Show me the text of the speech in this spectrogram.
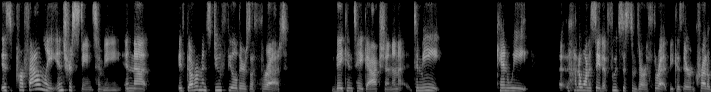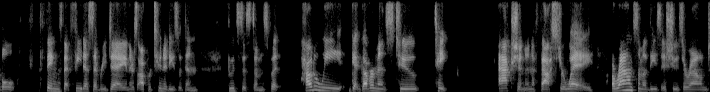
is profoundly interesting to me in that if governments do feel there's a threat, they can take action. And to me, can we? I don't want to say that food systems are a threat because they're incredible things that feed us every day and there's opportunities within food systems. But how do we get governments to take action in a faster way around some of these issues around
